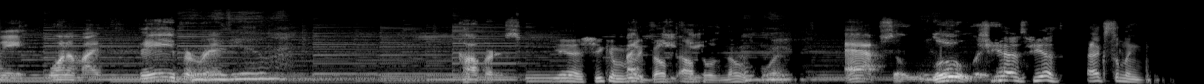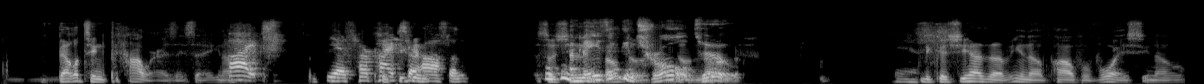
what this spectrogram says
Definitely one of my favorite with you. covers. Yeah, she can really Right, belt out those notes, boy. Absolutely. She has she has excellent belting power, as they say. You know, Pipes. Yes, her So she pipes are can- awesome. so she Amazing belt those- control those too. notes Yes. because she has a you know powerful voice, you know,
